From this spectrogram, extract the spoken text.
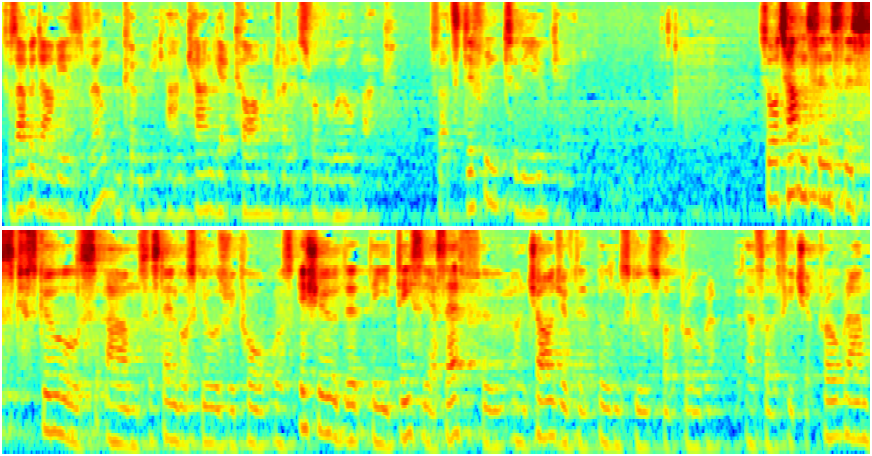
because Abu Dhabi is a developing country and can get carbon credits from the World Bank. So that's different to the UK. So what's happened since this schools, um, Sustainable Schools report was issued, that the DCSF, who are in charge of the building schools for the, program, uh, for the future programme,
